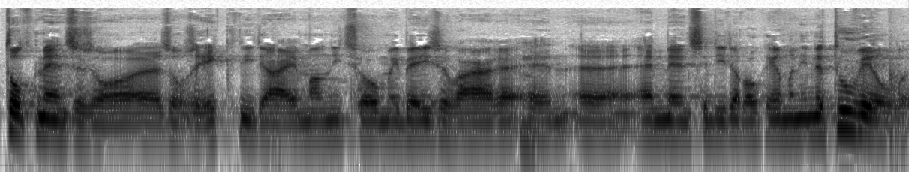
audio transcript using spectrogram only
Tot mensen zo, zoals ik, die daar helemaal niet zo mee bezig waren. Ja. En, en mensen die daar ook helemaal niet naartoe wilden.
